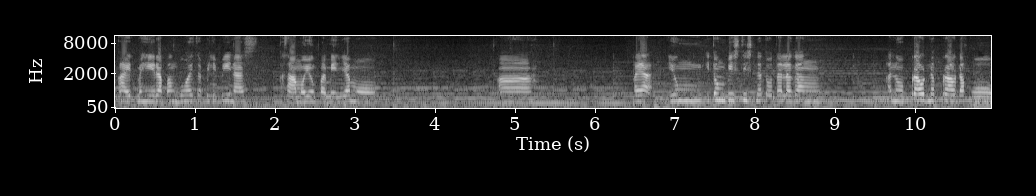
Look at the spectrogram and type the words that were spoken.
kahit mahirap ang buhay sa Pilipinas, kasama yung pamilya mo. Uh, kaya yung itong business na to talagang ano, proud na proud ako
